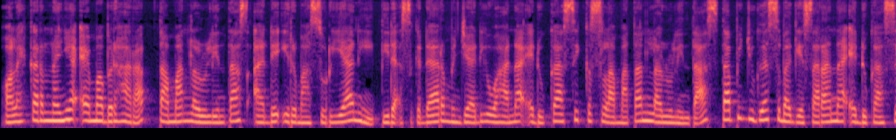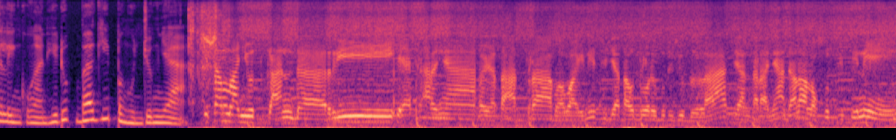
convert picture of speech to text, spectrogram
Oleh karenanya Emma berharap Taman Lalu Lintas Ade Irma Suryani tidak sekedar menjadi wahana edukasi keselamatan lalu lintas, tapi juga sebagai sarana edukasi lingkungan hidup bagi pengunjungnya. Kita melanjutkan dari CSR-nya Toyota Astra bahwa ini sejak tahun 2017 di antaranya adalah lokus di sini.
